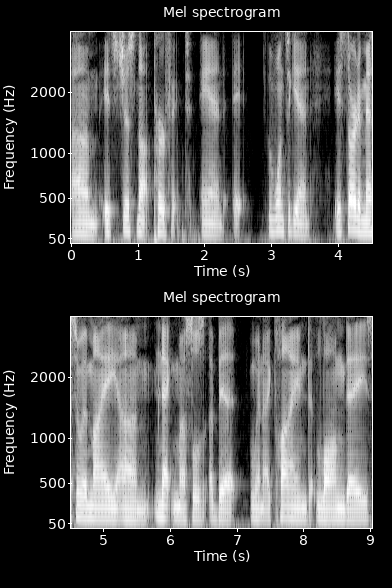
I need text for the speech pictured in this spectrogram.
Um, it's just not perfect. And it, once again, it started messing with my um, neck muscles a bit when I climbed long days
